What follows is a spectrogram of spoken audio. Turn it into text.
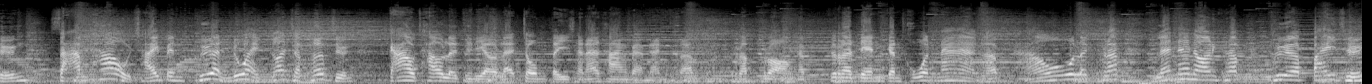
ถึง 3 เท่าใช้เป็นเพื่อนด้วยก็จะเพิ่มถึง 9 เท่าเลยทีเดียว และโจมตีชนะทางแบบนั้นครับ รับรองครับกระเด็นกันทั่วหน้าครับ เอาละครับ และแน่นอนครับเพื่อไปถึง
